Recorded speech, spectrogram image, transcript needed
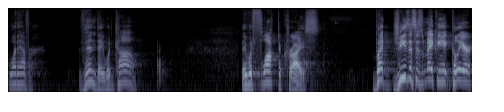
whatever, then they would come. They would flock to Christ. But Jesus is making it clear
